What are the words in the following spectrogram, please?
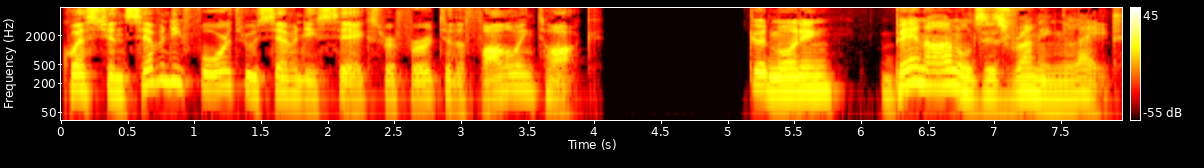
Questions 74 through 76 refer to the following talk. Good morning. Ben Arnolds is running late.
